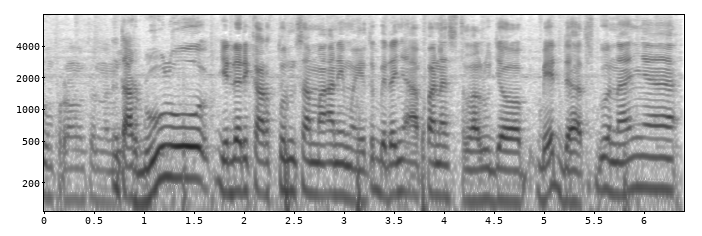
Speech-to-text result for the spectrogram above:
belum pernah nonton anime Ntar dulu, ya dari kartun sama anime itu bedanya apa? Nah setelah lu jawab beda, terus gue nanya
